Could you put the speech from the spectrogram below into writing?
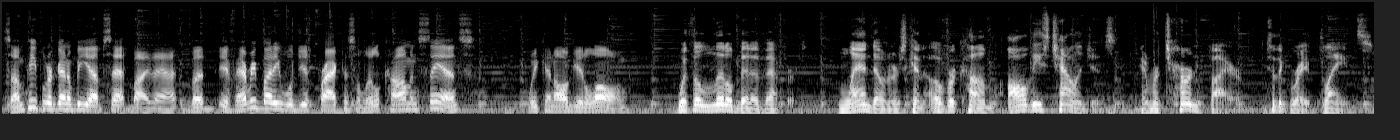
Some people are going to be upset by that, but if everybody will just practice a little common sense, we can all get along. With a little bit of effort, landowners can overcome all these challenges and return fire to the Great Plains.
